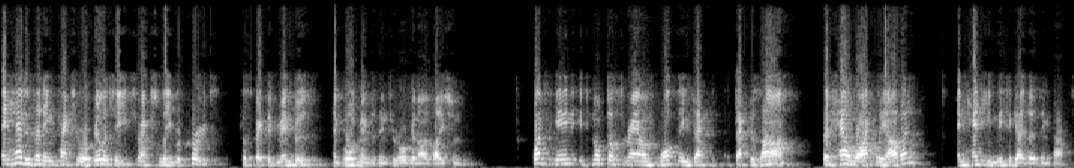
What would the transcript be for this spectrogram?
And how does that impact your ability to actually recruit prospective members and board members into your organisation? Once again, it's not just around what these factors are, but how likely are they and how do you mitigate those impacts?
